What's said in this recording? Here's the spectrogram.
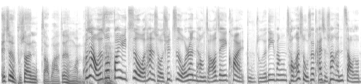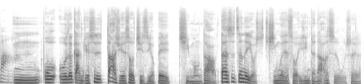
哎，这不算早吧？这很晚吧？不是啊，我是说关于自我探索、去自我认同、找到这一块补足的地方，从二十五岁开始算很早了吧？嗯，我我的感觉是大学的时候其实有被。启蒙到，但是真的有行为的时候，已经等到二十五岁了。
